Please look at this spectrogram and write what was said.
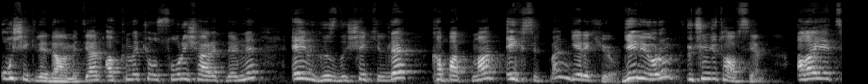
O şekilde devam et. Yani aklındaki o soru işaretlerini en hızlı şekilde kapatman, eksiltmen gerekiyor. Geliyorum 3. tavsiyem. AYT,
